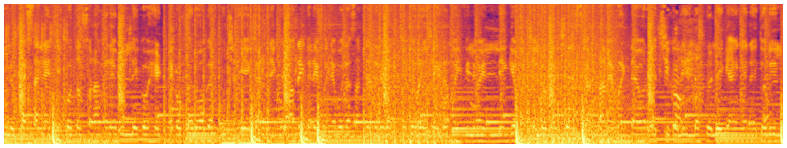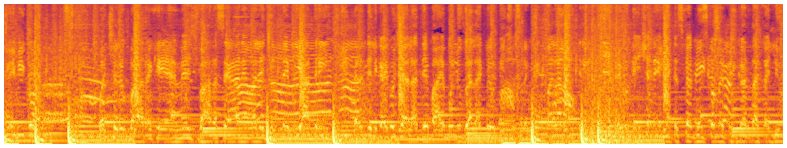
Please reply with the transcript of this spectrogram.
किलो पैसा लेने को तो सुना मेरे बिल्ले को हिट में को करो, अगर कुछ नहीं करने को आगे करे मैंने बोला समझा तेरे बच्चे तो वैसे एकदम वही फ़िल्म में लेंगे बच्चे लोग, बच्चे करता मैं मंडे और बच्ची को लील को लेके आएँगे, नहीं तो लील में भी को। बच्चे लोग बारह के एम एच बारह से आने वाले जितने भी यात्री दिल का को चलाते बाय बोलू गला क्यों पीछे से गेट वाला नौकरी मेरे को टेंशन है हिट इसका बीट को मैं पिक करता, कल यूँ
